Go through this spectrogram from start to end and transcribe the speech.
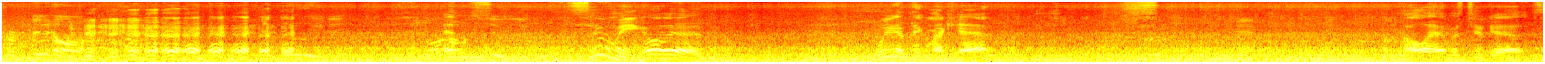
Turn it off. Delete it. Or I'll sue you. Sue me. Go ahead. What, are you gonna take my cat? All I have is two cats.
